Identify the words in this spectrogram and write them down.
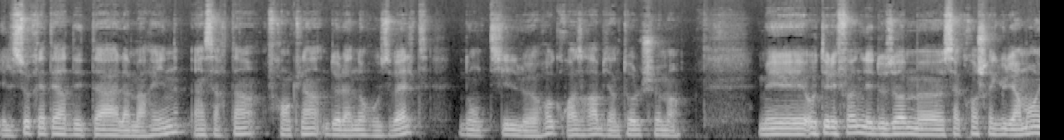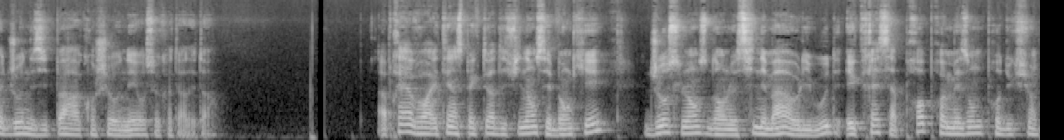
et le secrétaire d'État à la marine, un certain Franklin Delano Roosevelt, dont il recroisera bientôt le chemin. Mais au téléphone, les deux hommes euh, s'accrochent régulièrement et Joe n'hésite pas à raccrocher au nez au secrétaire d'État. Après avoir été inspecteur des finances et banquier, Joe se lance dans le cinéma à Hollywood et crée sa propre maison de production.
